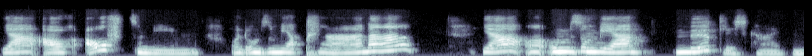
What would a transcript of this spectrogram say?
ja, auch aufzunehmen. Und umso mehr Prana, ja, umso mehr Möglichkeiten.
